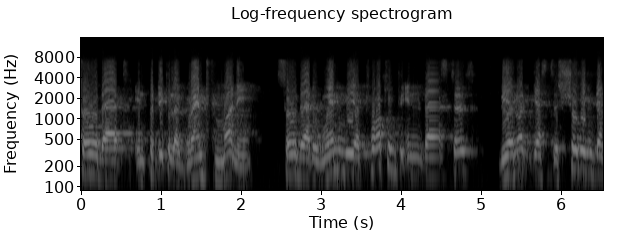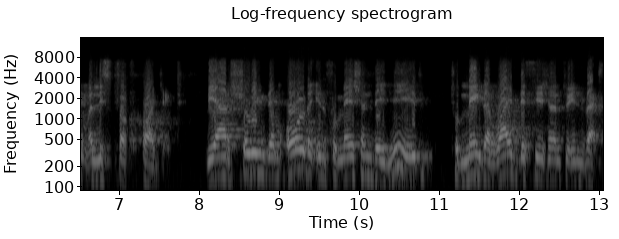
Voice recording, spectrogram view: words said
so that in particular grant money, so that when we are talking to investors, we are not just showing them a list of projects. We are showing them all the information they need to make the right decision to invest.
